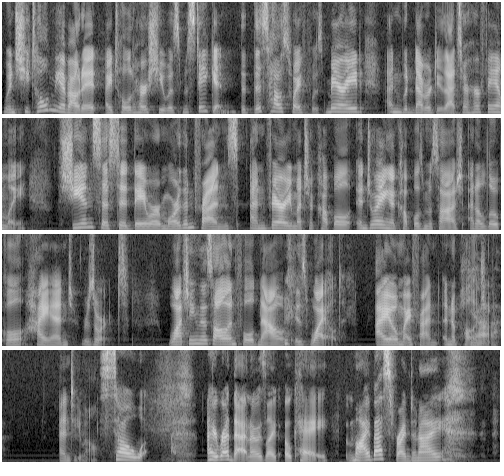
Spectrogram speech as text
When she told me about it, I told her she was mistaken, that this housewife was married and would never do that to her family. She insisted they were more than friends and very much a couple enjoying a couple's massage at a local high end resort. Watching this all unfold now is wild. I owe my friend an apology. Yeah. End email. So I read that and I was like, okay, my best friend and I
